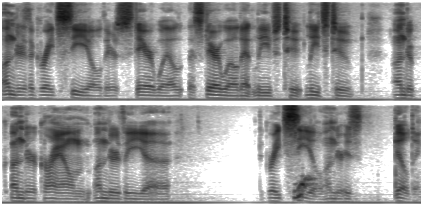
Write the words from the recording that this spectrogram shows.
under the Great Seal. There's stairwell, a stairwell that leads to leads to under underground under the uh, the Great Seal under his building.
